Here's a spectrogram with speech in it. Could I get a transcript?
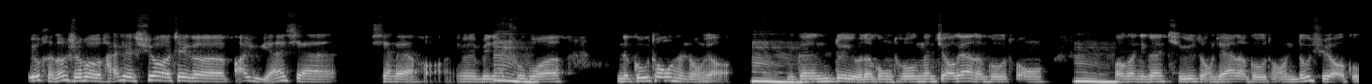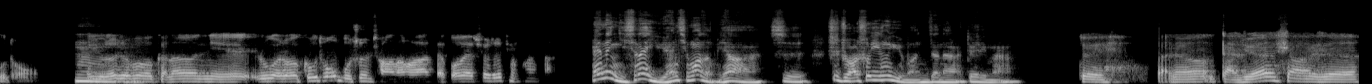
有很多时候还是需要这个把语言先先练好，因为毕竟出国，你的沟通很重要。嗯，你跟队友的沟通，跟教练的沟通，嗯，包括你跟体育总监的沟通，你都需要沟通。嗯，有的时候可能你如果说沟通不顺畅的话，在国外确实挺困难。哎，那你现在语言情况怎么样啊？是是主要说英语吗？你在那儿队里面？对，反正感觉上是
